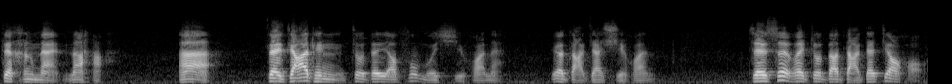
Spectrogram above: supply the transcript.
这很难呐。啊，在家庭做的要父母喜欢呢，要大家喜欢，在社会做到大家叫好，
